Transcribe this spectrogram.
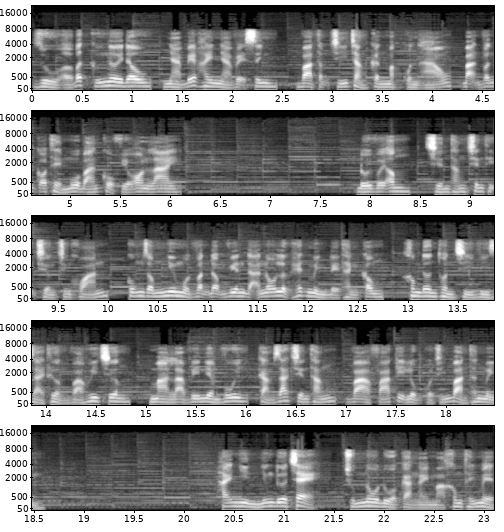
dù ở bất cứ nơi đâu, nhà bếp hay nhà vệ sinh, và thậm chí chẳng cần mặc quần áo, bạn vẫn có thể mua bán cổ phiếu online. Đối với ông, chiến thắng trên thị trường chứng khoán cũng giống như một vận động viên đã nỗ lực hết mình để thành công, không đơn thuần chỉ vì giải thưởng và huy chương, mà là vì niềm vui, cảm giác chiến thắng và phá kỷ lục của chính bản thân mình. Hãy nhìn những đứa trẻ, chúng nô đùa cả ngày mà không thấy mệt,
